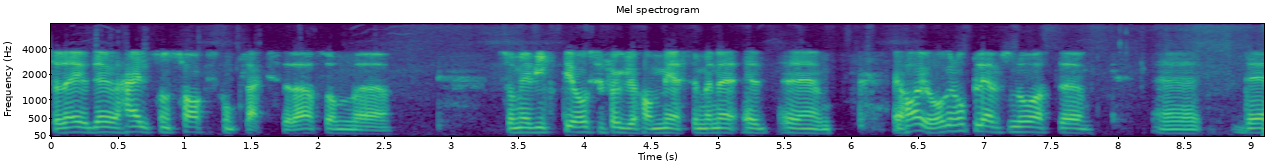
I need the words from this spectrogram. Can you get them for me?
så det, er, det er jo helt sånn sakskomplekset der som som er viktig å selvfølgelig ha med seg. Men jeg, jeg, jeg har jo òg en opplevelse nå at eh, det,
